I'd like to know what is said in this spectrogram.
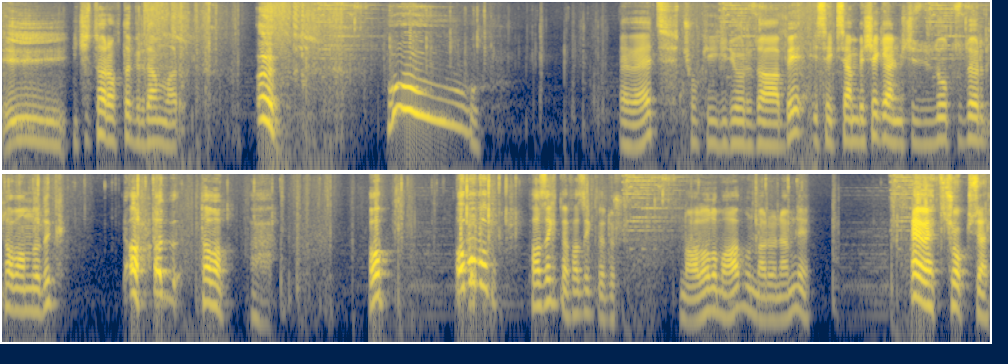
Hii, İki tarafta birden var. Huu! Evet, çok iyi gidiyoruz abi. 85'e gelmişiz. %34'ü tamamladık. Ah, ah, tamam. Ah. Hop. Hop hop hop. Fazla gitme, fazla gitme dur. Bunu alalım abi, bunlar önemli. Evet, çok güzel.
